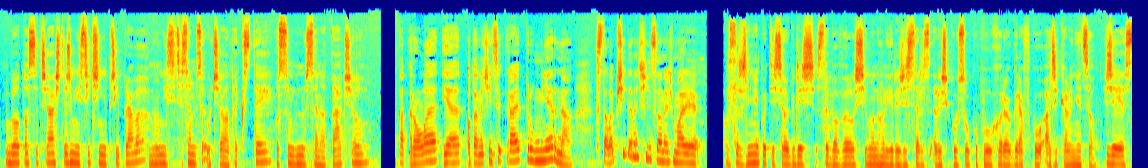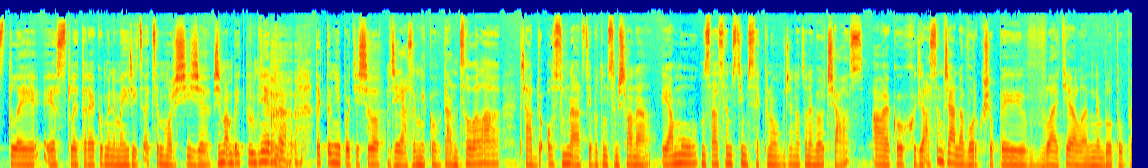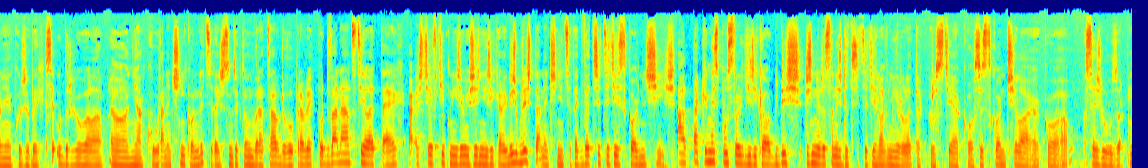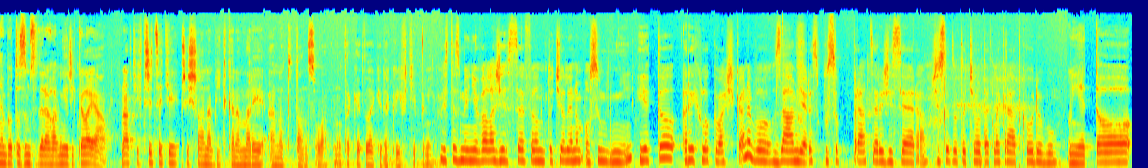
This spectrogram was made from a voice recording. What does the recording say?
Bylo to asi třeba čtyřměsíční příprava. Dva měsíce jsem se učila texty, osm dnů se natáčelo. Ta role je o tanečnici, která je průměrná. Jste lepší tanečnice než Marie? Strašně mě potěšil, když se bavil Šimon Holý, režisér s Eliškou Soukupovou choreografkou a říkali něco, že jestli, jestli teda jako mi nemají říct, ať jsem horší, že, že mám být průměrná, tak to mě potěšilo, že já jsem jako tancovala třeba do 18, potom jsem šla na jamu, musela jsem s tím seknout, protože na to nebyl čas. A jako chodila jsem třeba na workshopy v létě, ale nebylo to úplně jako, že bych si udržovala uh, nějakou taneční kondici, takže jsem se k tomu vracela doopravdy. Po 12 letech a ještě vtipný vtipný, že mi všichni říkali, když budeš tanečnice, tak ve 30 skončíš. A taky mi spoustu lidí říkalo, když, když nedostaneš do 30 hlavní role, tak prostě jako si skončila jako a seš loser. Nebo to jsem si teda hlavně říkala já. No a v těch 30 přišla nabídka na Marie a na to tancovat. No tak je to taky takový vtipný. Vy jste zmiňovala, že se film točil jenom 8 dní. Je to rychlo kvaška nebo záměr, způsob práce režiséra, že se to točilo takhle krátkou dobu? Je to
